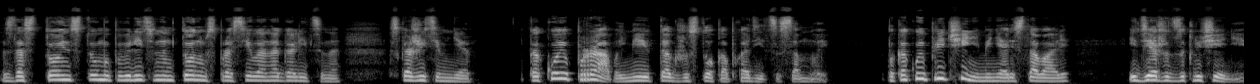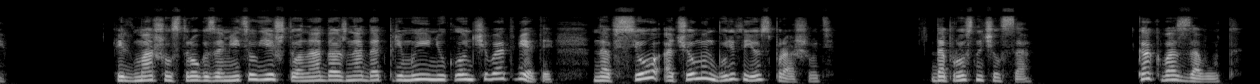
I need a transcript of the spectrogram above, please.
С достоинством и повелительным тоном спросила она Голицына, «Скажите мне, — Какое право имеют так жестоко обходиться со мной? По какой причине меня арестовали и держат в заключении? Фельдмаршал строго заметил ей, что она должна дать прямые и неуклончивые ответы на все, о чем он будет ее спрашивать. Допрос начался. — Как вас зовут?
